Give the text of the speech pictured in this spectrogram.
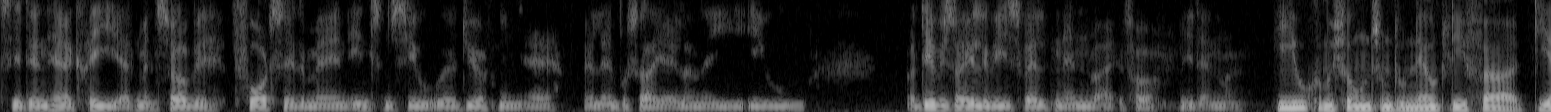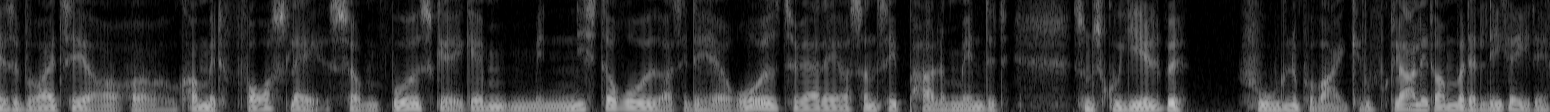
til den her krig, at man så vil fortsætte med en intensiv øh, dyrkning af, af landbrugsarealerne i EU. Og det har vi så heldigvis valgt en anden vej for i Danmark. EU-kommissionen, som du nævnte lige før, de er altså på vej til at, at komme med et forslag, som både skal igennem ministerrådet, altså det her råd til hverdag, og sådan set parlamentet, som skulle hjælpe fuglene på vej. Kan du forklare lidt om, hvad der ligger i det?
